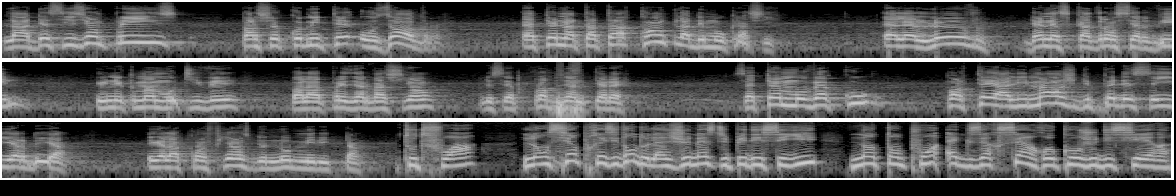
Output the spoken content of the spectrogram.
La décision prise par ce comité aux ordres est un attentat contre la démocratie. Elle est l'œuvre d'un escadron servile uniquement motivé par la préservation de ses propres intérêts. C'est un mauvais coup porté à l'image du PDCI-RDA et à la confiance de nos militants. Toutefois, l'ancien président de la jeunesse du PDCI n'entend point exercer un recours judiciaire.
